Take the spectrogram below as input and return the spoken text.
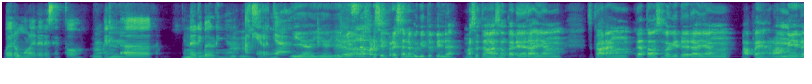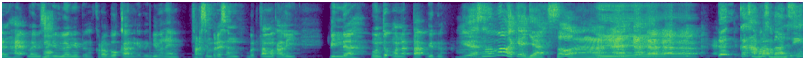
baru mulai dari situ pin- eh, pindah di Balinya Mm-mm. akhirnya Iya iya iya. Iya. Gimana first impressionnya begitu pindah? Maksudnya langsung ke daerah yang sekarang kita tahu sebagai daerah yang apa ya rame dan hype lah bisa Ya. dibilang gitu, kerobokan gitu. Gimana ya first impression pertama kali pindah untuk menetap gitu? Ya sama lah kayak Jaksel lah. Iya. Dan Kan sama-sama Bali?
